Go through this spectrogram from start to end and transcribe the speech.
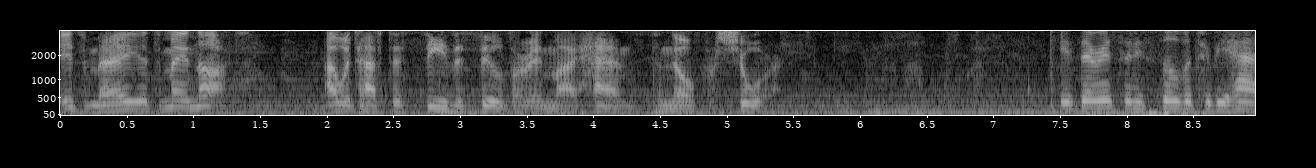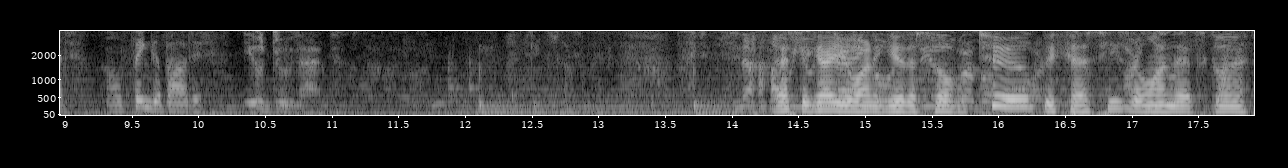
It may, it may not. I would have to see the silver in my hands to know for sure. If there is any silver to be had, I'll think about it. You do that. That's the guy you want to give the silver to because he's the one that's going to.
